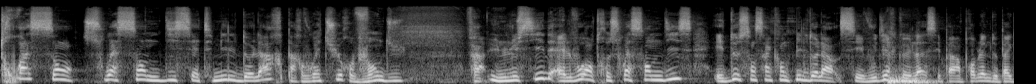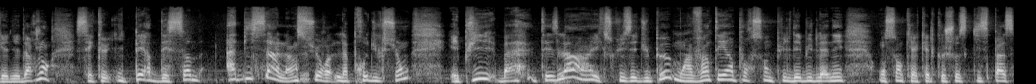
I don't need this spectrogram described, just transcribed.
377 000 dollars par voiture vendue. Enfin, une lucide, elle vaut entre 70 et 250 000 dollars. C'est vous dire que là, c'est pas un problème de pas gagner d'argent, c'est qu'ils perdent des sommes abyssales hein, sur la production. Et puis, bah, Tesla, hein, excusez du peu, moins 21% depuis le début de l'année. On sent qu'il y a quelque chose qui se passe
